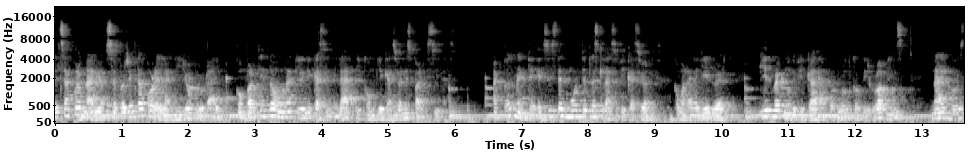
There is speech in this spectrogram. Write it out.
El saco hernario se proyecta por el anillo plural, compartiendo una clínica similar y complicaciones parecidas. Actualmente existen múltiples clasificaciones, como la de Gilbert, Gilbert modificada por Rootcock y Robbins, Nyhus,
